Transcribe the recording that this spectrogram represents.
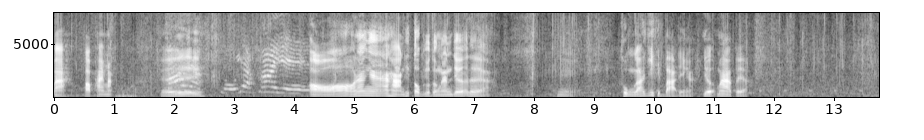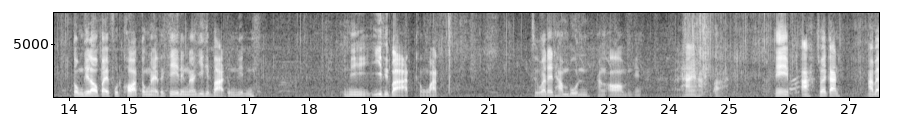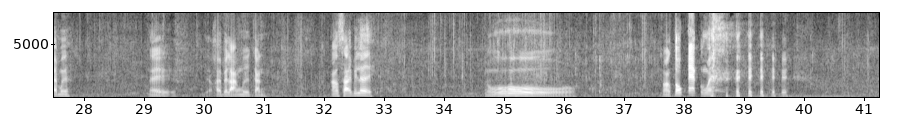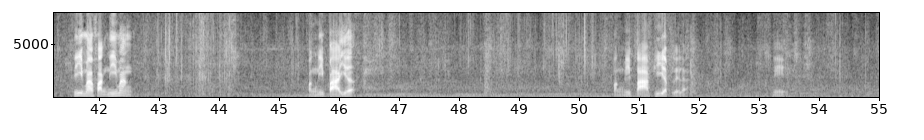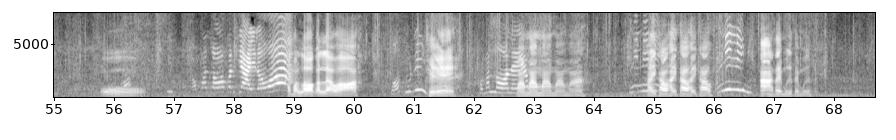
มาตอบให้มาเฮ้ยหนูอยากให้เองอ๋อ นั่นไงอาหารที่ตกอยู่ตรงนั้นเยอะเลยอะ นี่ ถุงละ20บาทเองอะ เยอะมากเลยอะ ตรงที่เราไปฟู้ดคอร์ทตรงไหนสักที่หนึ่งนะ20บาทถุงนิดนึงนี่20บาทของวัด ถือว่าได้ทำบุญทางอ้อมเนี่ยให้อาหารป่านี่ อะ ช่วยกัน อะแบมือเออเดี๋ยวค่อยไปล้างมือกัน เอาใส่ไปเลย โอ้หหวังตกแอกลงไป นี่มาฝั่งนี้มั่ง ฝั่งนี้ปลาเยอะ ฝั่งนี้ปลาเพียบเลยแหละ นี่ โอ้เขามารอกันใหญ่แล้วอะเขามารอกันแล้วเหรอโอ้ดูดิโอเคเขามารอแล้ว มามามามามาให้เขาให้เขาให้เขาอ่าใส่มือใส่มือ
